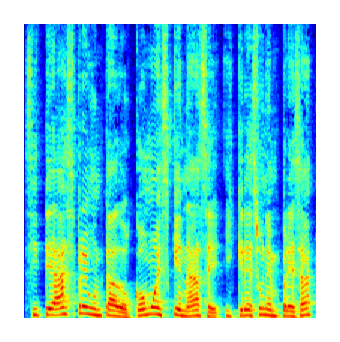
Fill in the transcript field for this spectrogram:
Si te has preguntado cómo es que nace y crees una empresa,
